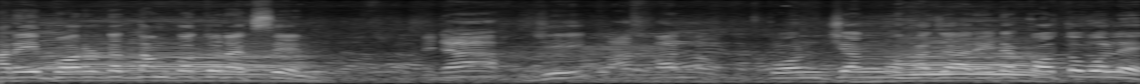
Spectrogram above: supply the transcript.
আর এই বড়টার দাম কত রাখছেন? জি। পঞ্চান্ন হাজার এটা কত বলে?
